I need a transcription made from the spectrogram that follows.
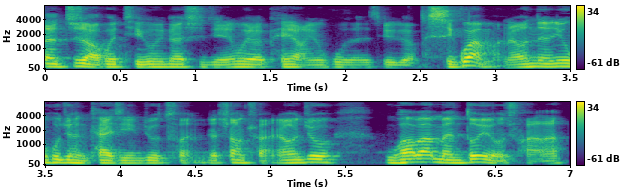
但至少会提供一段时间，为了培养用户的这个习惯嘛。然后呢，用户就很开心，就存着上传，然后就五花八门都有传了。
